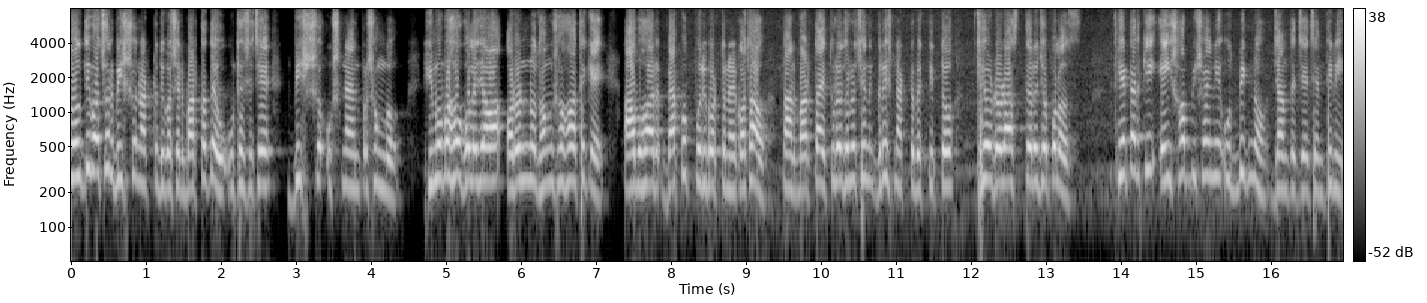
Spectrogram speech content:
চলতি বছর বিশ্ব নাট্য দিবসের বার্তাতেও উঠে এসেছে বিশ্ব উষ্ণায়ন প্রসঙ্গ। হিমবাহ গলে যাওয়া, অরণ্য ধ্বংস হওয়া থেকে আবহাওয়ার ব্যাপক পরিবর্তনের কথাও তার বার্তায় তুলে ধরেছেন গ্রিস নাট্য ব্যক্তিত্ব থিওডোরাস তেরোজোপোলোস। থিয়েটার কি এই সব বিষয় নিয়ে উদ্বিগ্ন জানতে চেয়েছেন তিনি?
